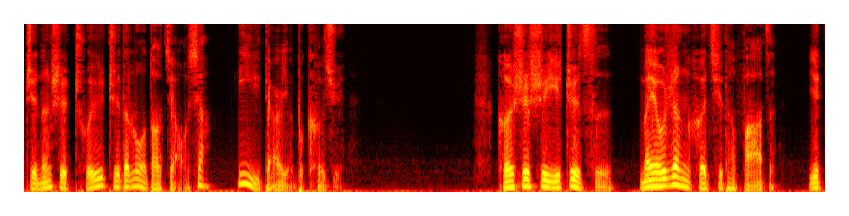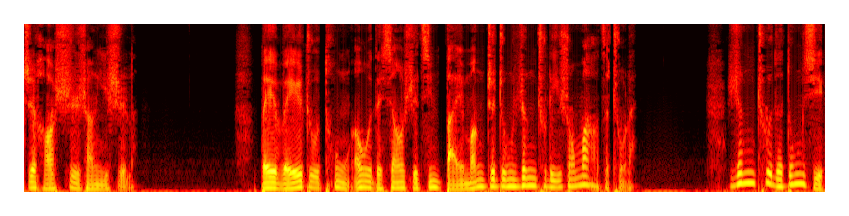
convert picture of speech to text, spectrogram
只能是垂直的落到脚下，一点也不科学。可是事已至此，没有任何其他法子，也只好试上一试了。被围住痛殴的肖时钦百忙之中扔出了一双袜子出来，扔出的东西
